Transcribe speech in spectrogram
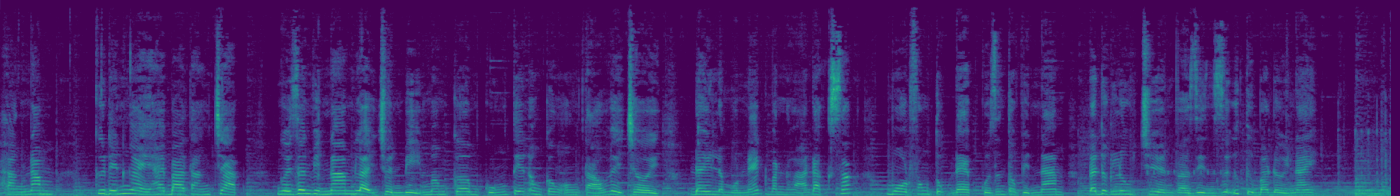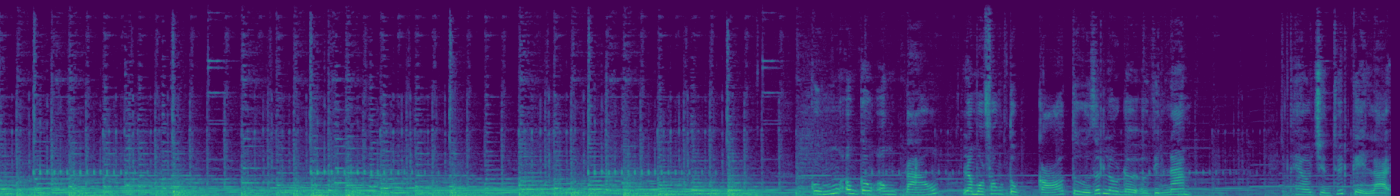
Hàng năm, cứ đến ngày 23 tháng Chạp, Người dân Việt Nam lại chuẩn bị mâm cơm cúng tiễn ông công ông táo về trời. Đây là một nét văn hóa đặc sắc, một phong tục đẹp của dân tộc Việt Nam đã được lưu truyền và gìn giữ từ bao đời nay. Cúng ông công ông táo là một phong tục có từ rất lâu đời ở Việt Nam. Theo truyền thuyết kể lại,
